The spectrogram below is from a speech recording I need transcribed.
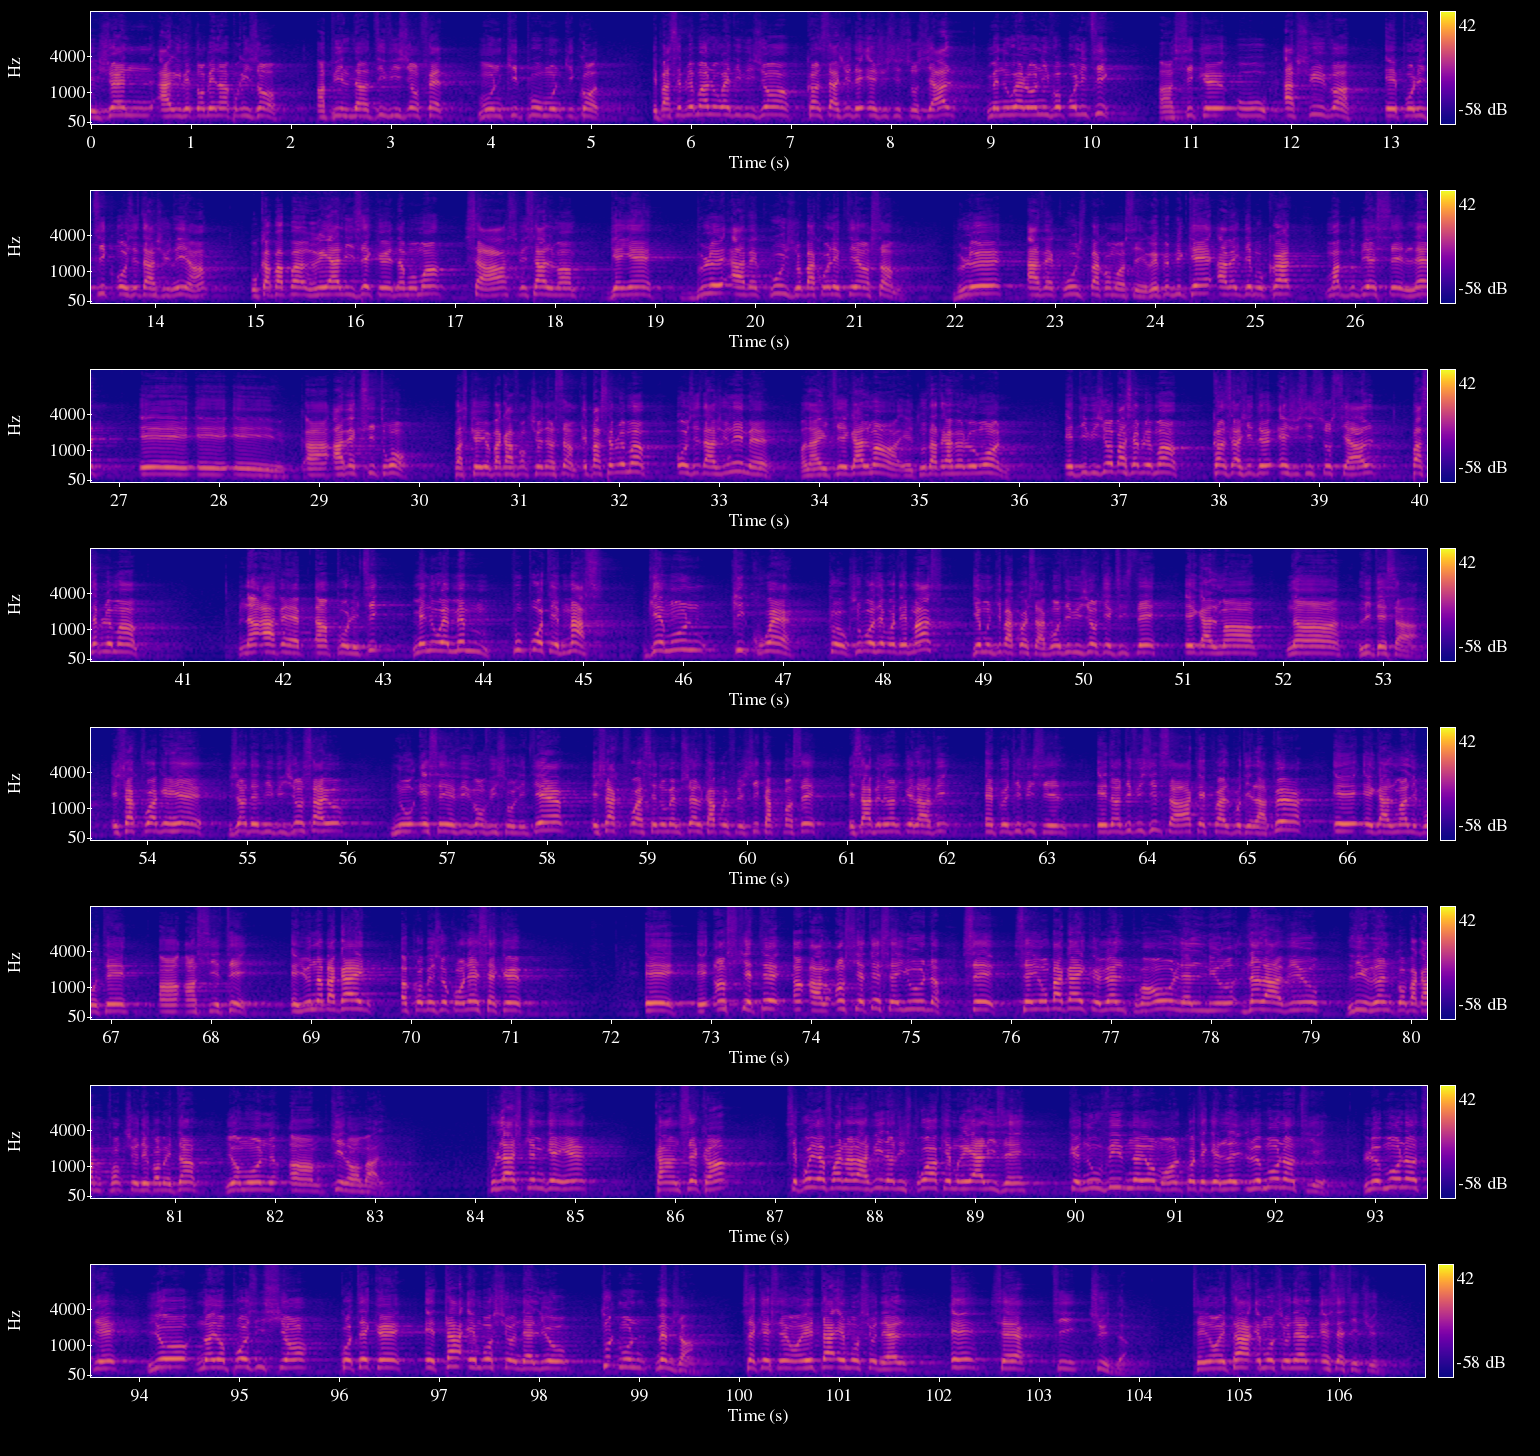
jeunes arrivés tomber dans la prison, en pile dans division faite, monde qui pour, monde qui compte. Et pas simplement nous avons division quand il s'agit d'injustice sociale, mais nous avons au niveau politique, ainsi que ou à suivre et politique aux États-Unis, hein, ou capable de réaliser que dans le moment, ça a spécialement gagné bleu avec rouge, ne pas connecter ensemble. Bleu avec rouge, pas commencer. Républicain avec démocrate, Mabdou bien c'est l'aide et, avec citron, parce qu'ils n'ont pas qu'à fonctionner ensemble. Et pas simplement aux États-Unis, mais en Haïti également, et tout à travers le monde. Et division, pas simplement quand il s'agit d'injustice sociale, pas simplement dans l'affaire en politique, mais nous, même pour porter masse, il y a des gens qui croient que supposé porter masse, il y a des gens qui ne pas ça. Il y a une division qui existait également dans l'idée ça. Et chaque fois qu'il y a un genre de division, ça, nous essayons de vivre une vie solitaire et chaque fois c'est nous-mêmes seuls qui avons réfléchi, qui avons pensé et ça veut rendre que la vie est un peu difficile. Et dans difficile, ça, quelquefois, elle porter la peur et également elle porter en anxiété. Et une bagaille que besoin connaître, c'est que et, et anxiété, an- alors anxiété c'est une c'est c'est un bagaille que l'elle prend, dans la vie, li rend qu'on pas fonctionner comme étant un monde euh, qui est normal. Pour l'âge que je gagne, 45 ans, c'est la première fois dans la vie, dans l'histoire, que je réalise que nous vivons dans un monde, le, monde entier, le monde entier, yo dans une position, côté que état émotionnel, tout le monde, même genre. C'est que c'est un état émotionnel, incertitude. C'est un état émotionnel, incertitude.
